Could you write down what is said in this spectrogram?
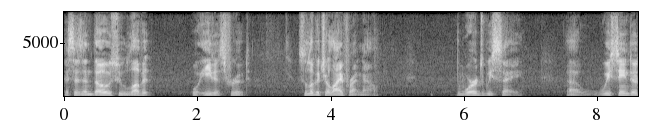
It says, and those who love it will eat its fruit. So look at your life right now. The words we say, uh, we seem to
